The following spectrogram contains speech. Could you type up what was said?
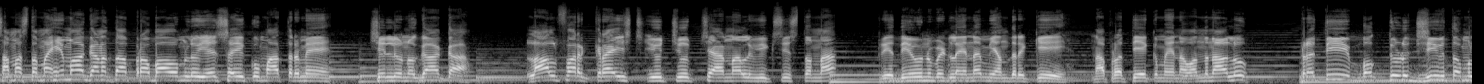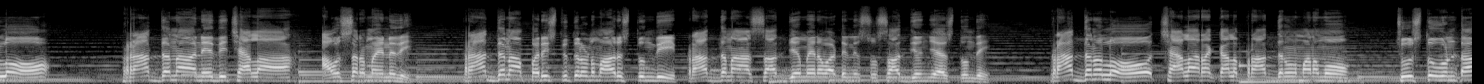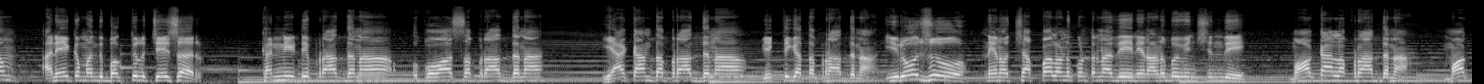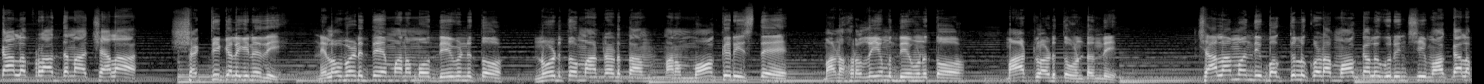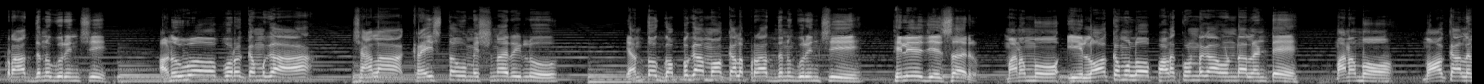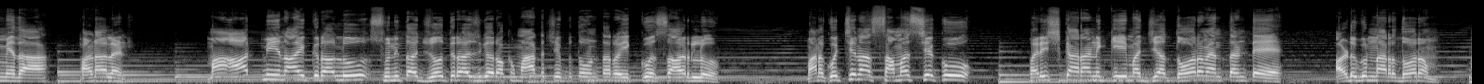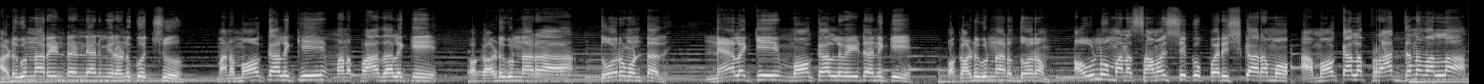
సమస్త మహిమ ఘనత ప్రభావములు ఏసైకు మాత్రమే చెల్లునుగాక. Lal for Christ YouTube channel వీక్షిస్తున్న ప్రియ దేవుని బిడ్డలైన మీ అందరికీ నా ప్రత్యేకమైన వందనాలు. ప్రతి భక్తుడు జీవితంలో ప్రార్థన అనేది చాలా అవసరమైనది. ప్రార్థన పరిస్థితులను మారుస్తుంది. ప్రార్థన అసాధ్యమైన వాటిని సుసాధ్యం చేస్తుంది. ప్రార్థనలో చాలా రకాల ప్రార్థనలు మనము చూస్తూ ఉంటాం. అనేక మంది భక్తులు చేశారు. కన్నీటి ప్రార్థన ఉపవాస ప్రార్థన ఏకాంత ప్రార్థన వ్యక్తిగత ప్రార్థన. ఈరోజు నేను చెప్పాలనుకుంటున్నది నేను అనుభవించింది మోకాళ్ళ ప్రార్థన. మోకాళ్ళ ప్రార్థన చాలా శక్తి కలిగినది. నిలబడితే మనము దేవునితో నోటితో మాట్లాడతాం. మనం మోకరిస్తే మన హృదయం దేవునితో మాట్లాడుతూ ఉంటుంది. చాలామంది భక్తులు కూడా మోకాల గురించి మోకాల ప్రార్థన గురించి అనుభవపూర్వకంగా చాలా క్రైస్తవ మిషనరీలు ఎంతో గొప్పగా మోకాల ప్రార్థన గురించి తెలియజేశారు. మనము ఈ లోకములో పడకుండా ఉండాలంటే మనము మోకాల మీద పడాలని. మా ఆత్మీయ నాయకురాలు సునీత జ్యోతిరాజు గారు ఒక మాట చెబుతూ ఉంటారు ఎక్కువ సార్లు. మనకొచ్చిన సమస్యకు పరిష్కారానికి మధ్య దూరం ఎంత అంటే అడుగున్నర దూరం. అడుగున్నర ఏంటండి అని మీరు అనుకోవచ్చు. మన మోకాలకి మన పాదాలకి ఒక అడుగున్నర దూరం ఉంటుంది. నేలకి మోకాళ్ళు వేయటానికి ఒక అడుగున్నర దూరం. అవును మన సమస్యకు పరిష్కారము ఆ మోకాల ప్రార్థన వల్ల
